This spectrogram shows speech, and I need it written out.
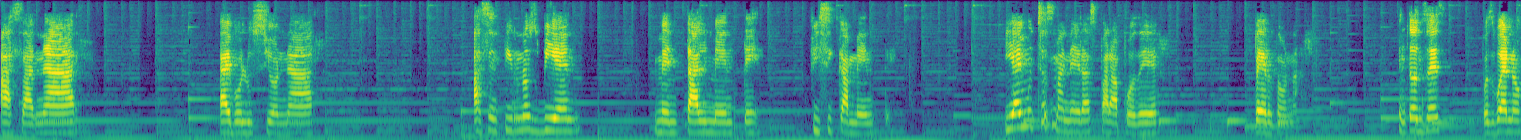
a sanar, a evolucionar, a sentirnos bien mentalmente, físicamente. Y hay muchas maneras para poder perdonar. Entonces, pues bueno,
